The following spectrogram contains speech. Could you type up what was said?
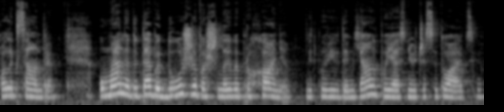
Олександре, у мене до тебе дуже важливе прохання, відповів Дем'ян, пояснюючи ситуацію.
